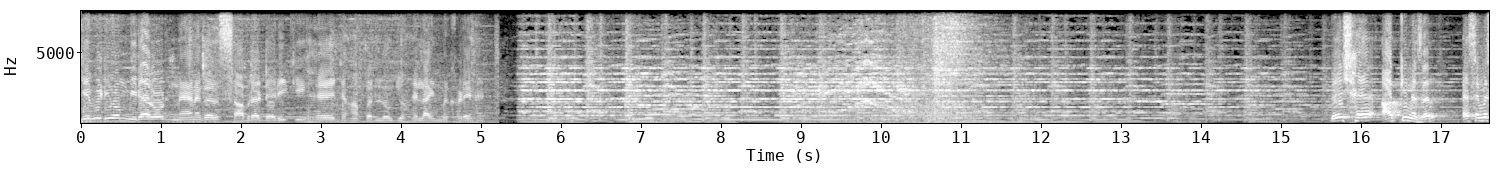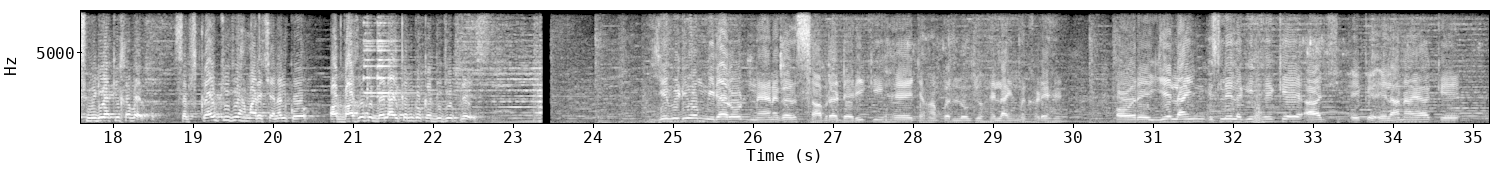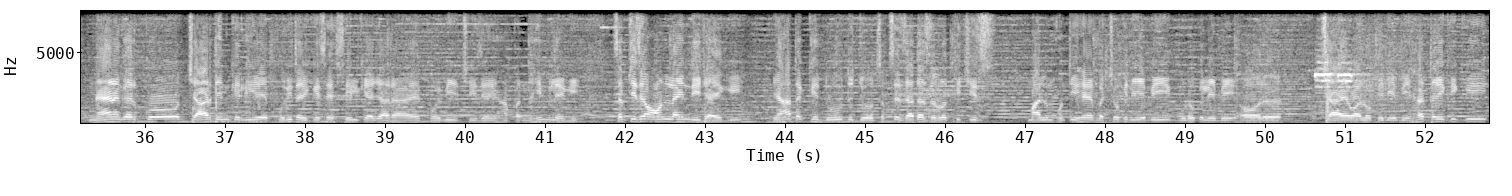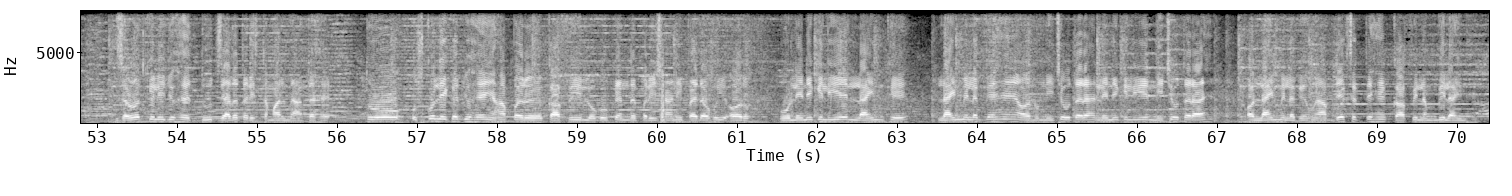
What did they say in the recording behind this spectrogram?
ये video Meera road नया नगर Sabra dairy की है, जहाँ पर लोग जो हैं लाइन में खड़े हैं। पेश है आपकी नज़र एसएमएस मीडिया की खबर। सब्सक्राइब कीजिए हमारे चैनल को और बाजू के बेल आइकन को कर दीजिए प्रेस। ये वीडियो मीरा रोड नया नगर साबरा डेयरी की है, जहाँ पर लोग जो हैं लाइन में खड़े हैं। और ये लाइन इसलिए लगी है कि आज एक ऐलान आया कि नया नगर को चार दिन के लिए पूरी तरीके से सील किया जा रहा है। कोई भी चीज़ें यहाँ पर नहीं मिलेगी। सब चीज़ें ऑनलाइन दी जाएगी। यहाँ तक कि दूध जो सबसे ज़्यादा ज़रूरत की चीज़ मालूम होती है, बच्चों के लिए भी, बूढ़ों के लिए भी, और चाय वालों के लिए भी। हर तरीके की ज़रूरत के लिए जो है दूध ज़्यादातर इस्तेमाल में आता है। तो उसको लेकर जो है यहाँ पर काफ़ी लोगों के अंदर परेशानी पैदा हुई और वो लेने के लिए लाइन के, लाइन में लग गए हैं और नीचे उतर आए लेने के लिए नीचे उतर आए हैं और लाइन में लगे हुए हैं। आप देख सकते हैं काफ़ी लंबी लाइन है।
